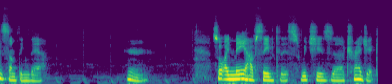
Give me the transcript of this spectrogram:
is something there. Hmm. So I may have saved this which is uh, tragic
